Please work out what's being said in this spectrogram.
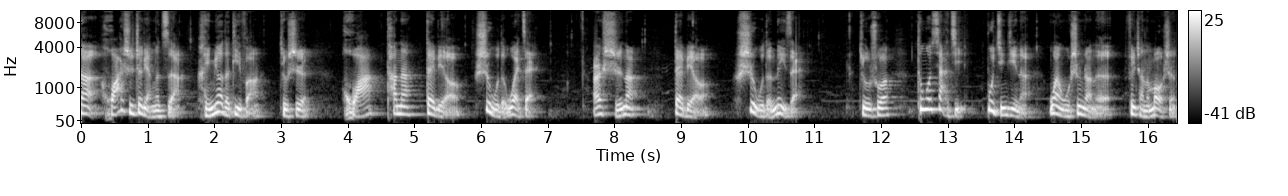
那“华实”这两个字啊，很妙的地方就是“华”它呢代表事物的外在，而“实”呢代表事物的内在。就是说，通过夏季，不仅仅呢万物生长的非常的茂盛，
